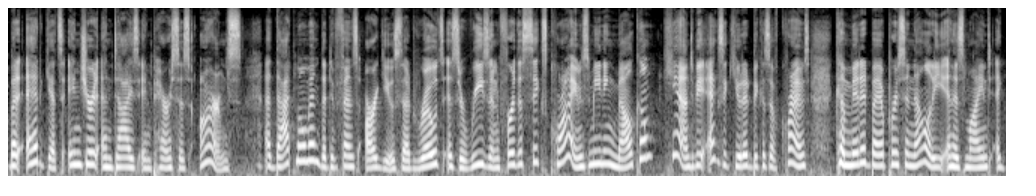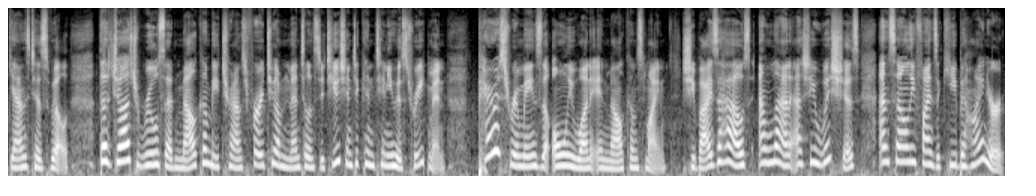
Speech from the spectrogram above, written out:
But Ed gets injured and dies in Paris's arms. At that moment, the defense argues that Rhodes is the reason for the six crimes, meaning Malcolm can't be executed because of crimes committed by a personality in his mind against his will. The judge rules that Malcolm be transferred to a mental institution to continue his treatment. Paris remains the only one in Malcolm's mind. She buys a house and land as she wishes and suddenly finds a key behind her.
